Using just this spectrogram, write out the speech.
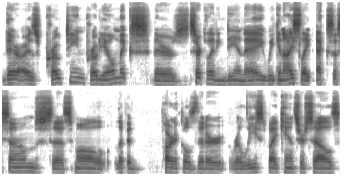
there is protein, proteomics, there's circulating DNA. We can isolate exosomes, uh, small lipid particles that are released by cancer cells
